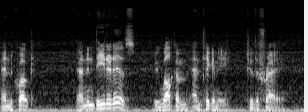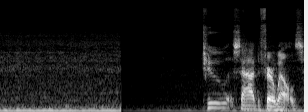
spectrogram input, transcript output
End quote. And indeed it is. We welcome Antigone to the fray. Two sad farewells.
